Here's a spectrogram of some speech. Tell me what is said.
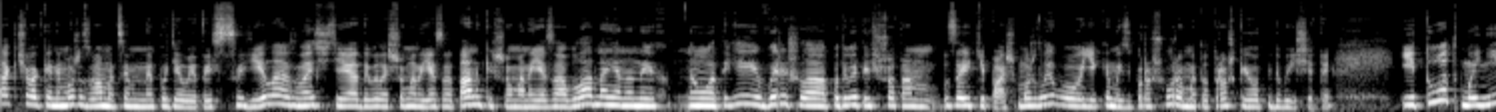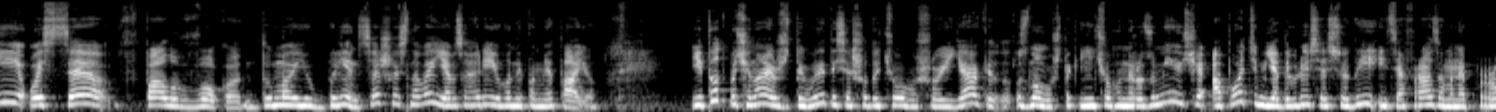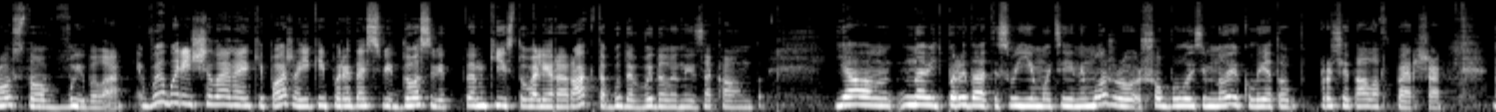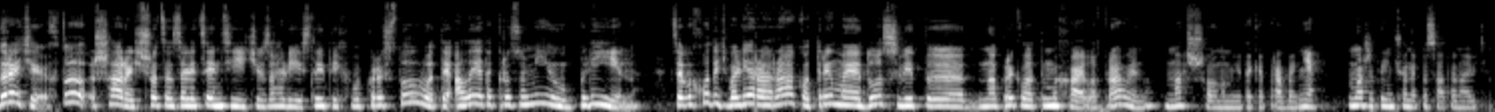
Так, чуваки, не можу з вами цим не поділитись. Сиділа, значить, я дивилась, що в мене є за танки, що в мене є за обладнання на них. От, і вирішила подивитись, що там за екіпаж. Можливо, якимись брошурами то трошки його підвищити. І тут мені ось це впало в око. Думаю, блін, це щось нове, я взагалі його не пам'ятаю. І тут починаю ж дивитися, що до чого, що і як, знову ж таки нічого не розуміючи, а потім я дивлюся сюди, і ця фраза мене просто вибила. Виберіть члена екіпажа, який передасть свій досвід танкісту Валера Ракта, буде видалений з аккаунту. Я вам навіть передати свої емоції не можу, що було зі мною, коли я то прочитала вперше. До речі, хто шарить, що це за ліцензії, чи взагалі слід їх використовувати, але я так розумію, блін. Це виходить, Валера Рак отримає досвід, е, наприклад, Михайла, правильно? На що воно мені таке треба? Ні, можете нічого не писати навіть.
